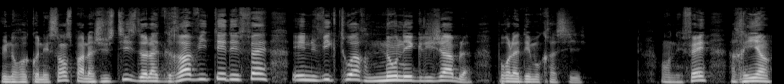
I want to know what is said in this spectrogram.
Une reconnaissance par la justice de la gravité des faits et une victoire non négligeable pour la démocratie. En effet, rien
